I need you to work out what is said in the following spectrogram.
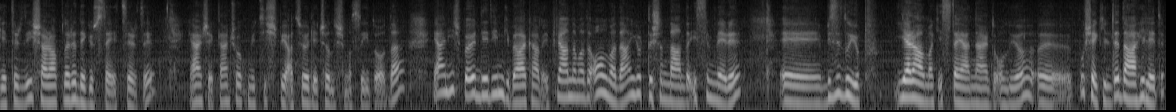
getirdiği şarapları degüste ettirdi. Gerçekten çok müthiş bir atölye çalışmasıydı o da. Yani hiç böyle dediğim gibi Hakan Bey planlamada olmadan yurt dışından da isimleri e, bizi duyup yer almak isteyenler de oluyor. E, bu şekilde dahil edip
